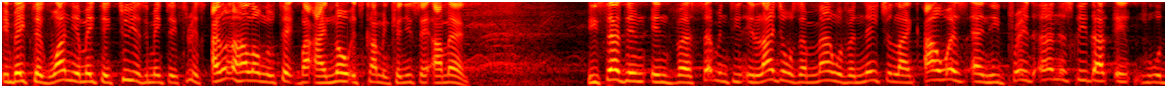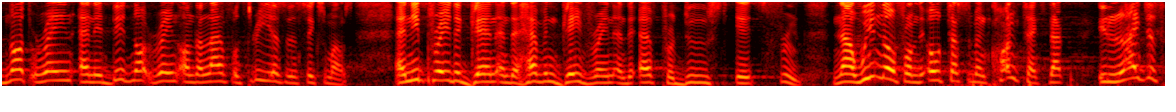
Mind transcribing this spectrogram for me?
It may take one year, it may take two years, it may take three years. I don't know how long it will take, but I know it's coming. Can you say amen? He said in, in verse 17 Elijah was a man with a nature like ours, and he prayed earnestly that it would not rain, and it did not rain on the land for three years and six months. And he prayed again, and the heaven gave rain, and the earth produced its fruit. Now we know from the Old Testament context that Elijah's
